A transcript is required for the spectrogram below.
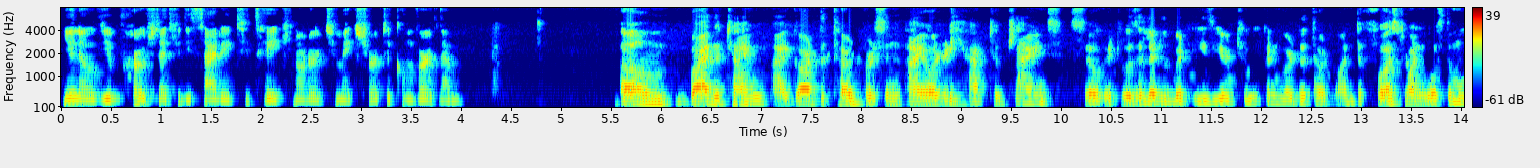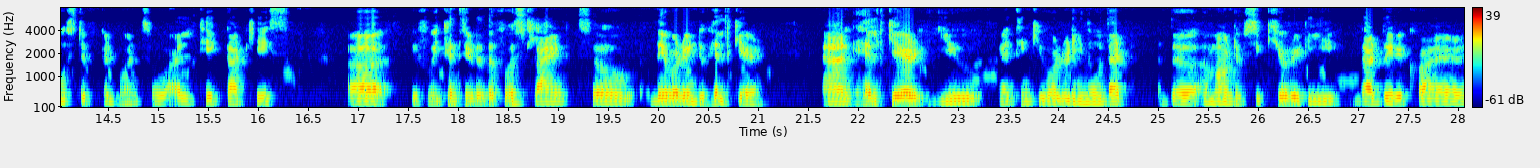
you know, the approach that you decided to take in order to make sure to convert them? Um, by the time I got the third person, I already had two clients, so it was a little bit easier to convert the third one. The first one was the most difficult one, so I'll take that case. Uh, if we consider the first client, so they were into healthcare, and healthcare, you, I think you already know that the amount of security that they require,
